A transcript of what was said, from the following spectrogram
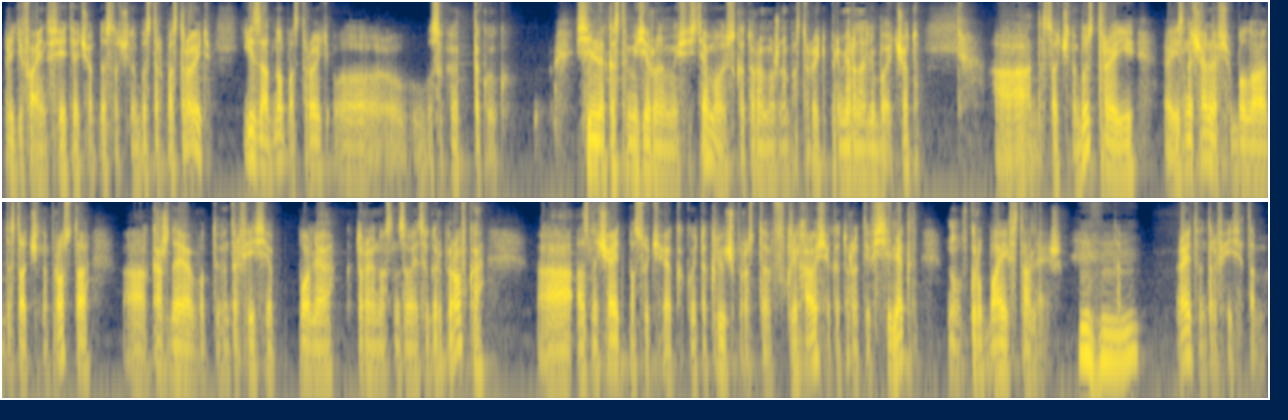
предефайн все эти отчеты достаточно быстро построить и заодно построить э, такую сильно кастомизируемую систему, с которой можно построить примерно любой отчет э, достаточно быстро. И изначально все было достаточно просто. Э, каждое вот в интерфейсе поле которая у нас называется группировка, а, означает, по сути, какой-то ключ просто в кликхаусе, который ты в select, ну, в by вставляешь. Mm-hmm. Там, right, в интерфейсе там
